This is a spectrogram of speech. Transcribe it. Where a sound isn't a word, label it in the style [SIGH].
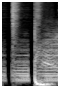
Yo,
